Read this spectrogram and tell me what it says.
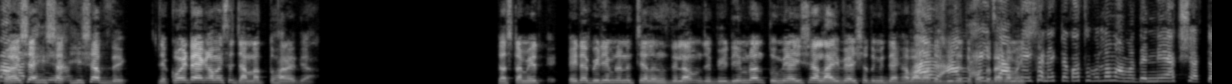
আমাদের হিসাব হিসাব দেখ। যে কয় টাকা কামাইছে জান্নাত তো হারাই দেয়া। জাস্ট আমি এটা বিডি ইমরানের চ্যালেঞ্জ দিলাম যে বিডি ইমরান তুমি আইসা লাইভে আইসা তুমি দেখাবা বা আমাদের ভিডিওতে কত টাকা কামাইছে। এখানে একটা কথা বললাম আমাদের নিয়ে একশো একটা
